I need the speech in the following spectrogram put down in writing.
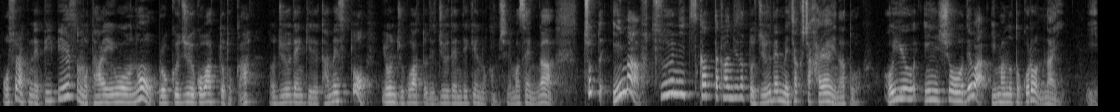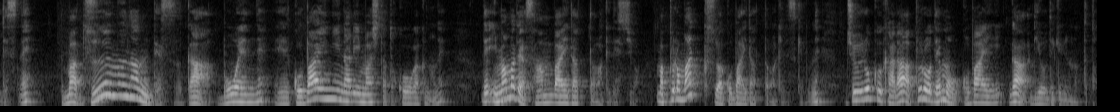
おそらくね、PPS も対応の 65W とかの充電器で試すと 45W で充電できるのかもしれませんが、ちょっと今普通に使った感じだと充電めちゃくちゃ早いなという印象では今のところないですね。まあ、ズームなんですが、望遠ね、5倍になりましたと、光学のね。で、今までは3倍だったわけですよ。まあ、プロマックスは5倍だったわけですけどね。16からプロでも5倍が利用できるようになったと。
